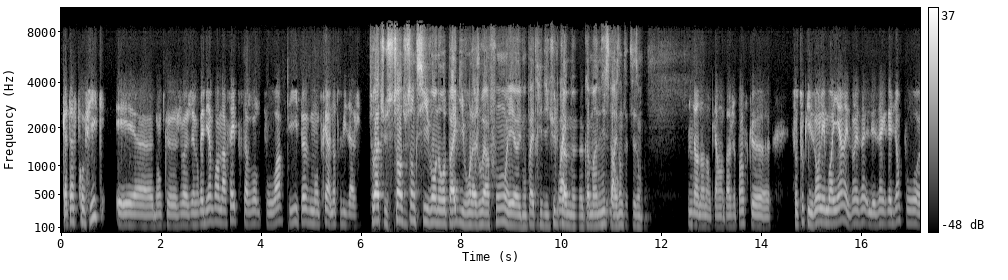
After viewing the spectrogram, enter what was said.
catastrophique. Et euh, donc euh, j'aimerais bien voir Marseille pour, savoir, pour voir s'ils peuvent montrer un autre visage. Toi, tu sens, tu sens que s'ils vont en Europa League, ils vont la jouer à fond et euh, ils vont pas être ridicules Ouais. comme, euh, comme un Nice par Non. exemple cette saison. Non, non, non, clairement pas. Je pense que surtout qu'ils ont les moyens, ils ont les, les ingrédients pour,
